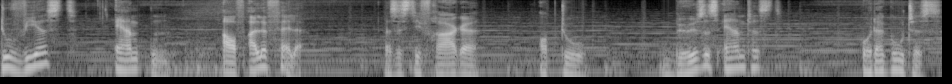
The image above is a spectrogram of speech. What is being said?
Du wirst ernten, auf alle Fälle. Das ist die Frage, ob du Böses erntest oder Gutes.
